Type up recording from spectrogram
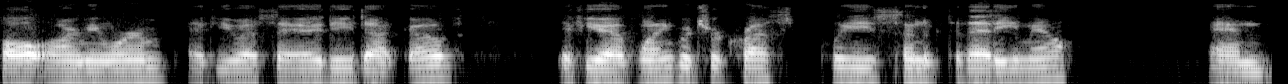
fallarmyworm at usaid.gov. If you have language requests, please send them to that email. And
